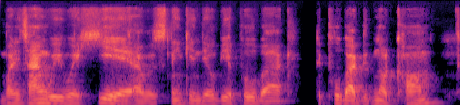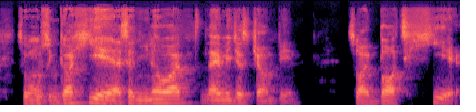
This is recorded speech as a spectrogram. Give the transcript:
by the time we were here, I was thinking there will be a pullback. The pullback did not come. So once Mhm. we got here, I said, you know what? Let me just jump in. So I bought here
